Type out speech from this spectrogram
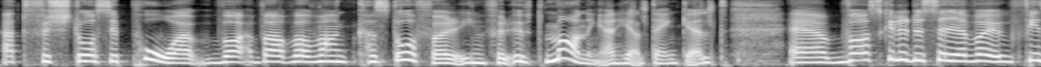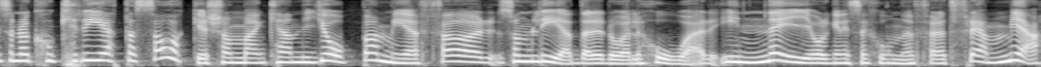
Att förstå sig på vad, vad, vad man kan stå för inför utmaningar helt enkelt. Eh, vad skulle du säga, vad, finns det några konkreta saker som man kan jobba med för, som ledare då, eller HR inne i organisationen för att främja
